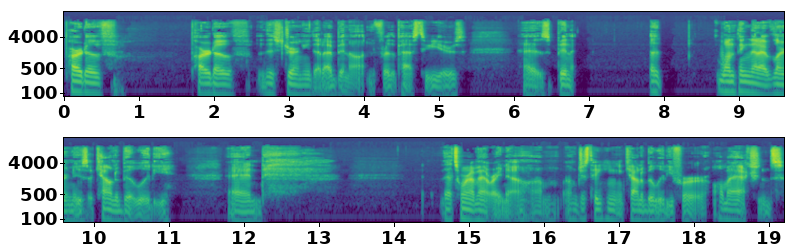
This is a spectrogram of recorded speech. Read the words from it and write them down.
part of part of this journey that I've been on for the past two years has been one thing that I've learned is accountability, and that's where I'm at right now. Um, I'm just taking accountability for all my actions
